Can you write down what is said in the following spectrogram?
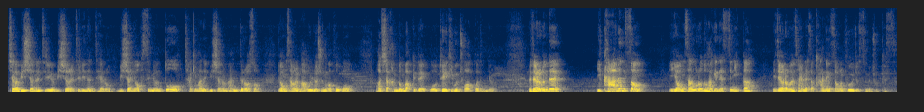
제가 미션을 드리면 미션을 드리는 대로 미션이 없으면 또 자기만의 미션을 만들어서 영상을 막 올려주는 거 보고 어, 진짜 감동받기도 했고 되게 기분 좋았거든요. 그래서 여러분들 이 가능성 이 영상으로도 확인했으니까 이제 여러분 삶에서 가능성을 보여줬으면 좋겠어.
